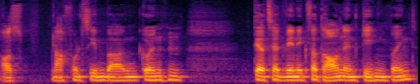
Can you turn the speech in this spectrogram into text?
aus nachvollziehbaren Gründen derzeit wenig Vertrauen entgegenbringt.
